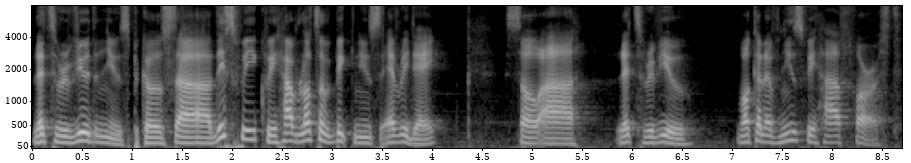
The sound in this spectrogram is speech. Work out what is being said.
let's review the news because uh, this week we have lots of big news every day. So uh, let's review what kind of news we have first.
